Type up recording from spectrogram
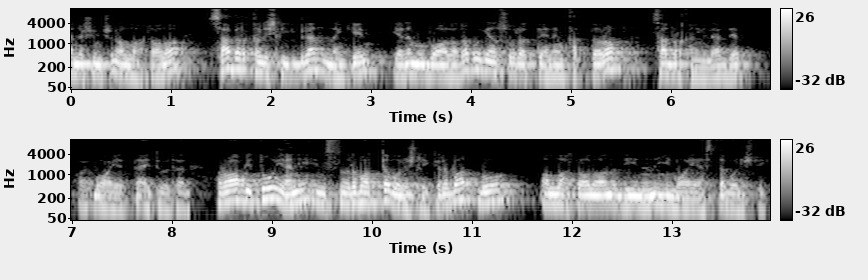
Ana shuning uchun alloh taolo sabr qilishlik bilan undan keyin yana mubolag'a bo'lgan suratda yana ham qattiqroq sabr qilinglar deb bu oyatda aytib o'tadi. Robitu ya'ni ribotda bo'lishlik. Ribot bu alloh taoloni dinini himoyasida bo'lishlik.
